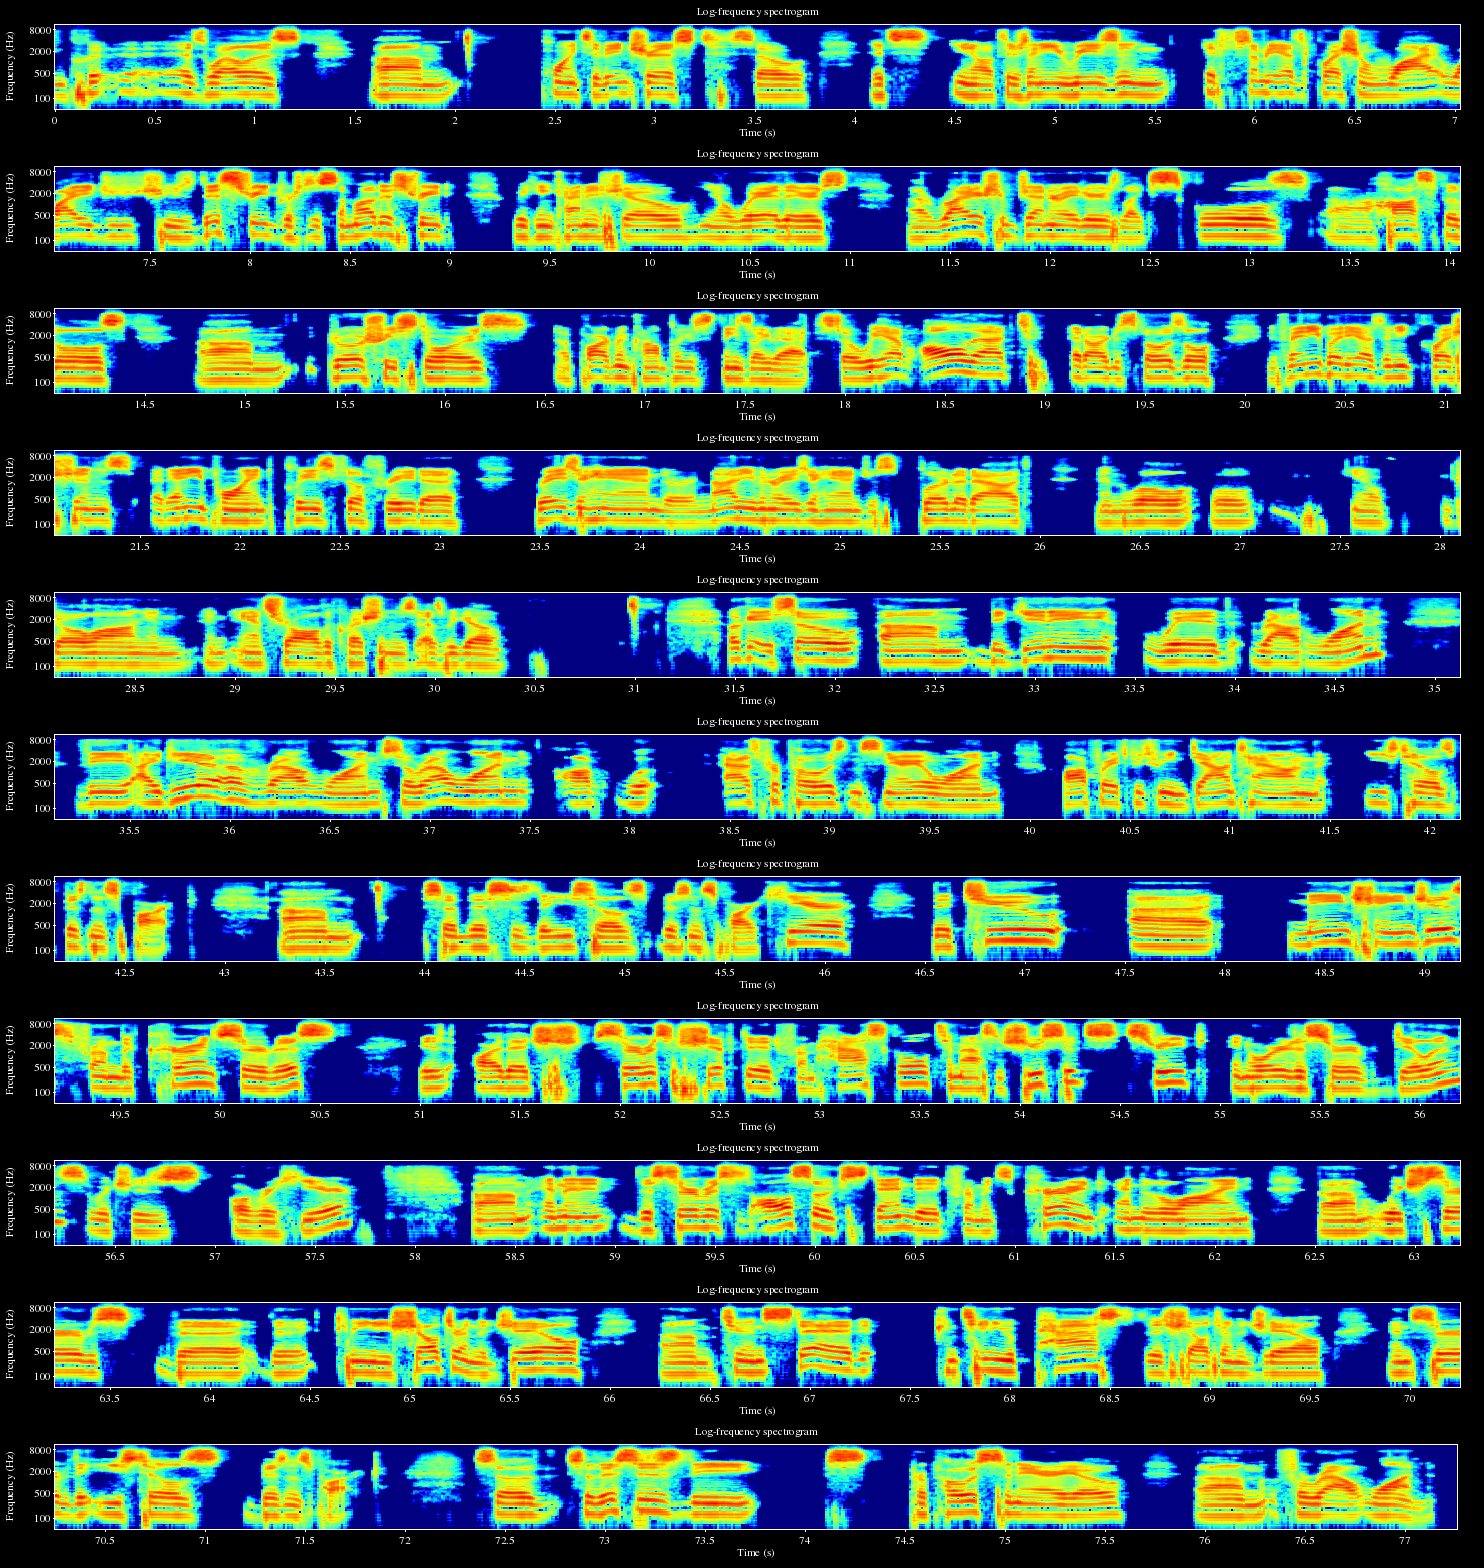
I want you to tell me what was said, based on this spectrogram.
as well as um, points of interest. So it's you know if there's any reason if somebody has a question why why did you choose this street versus some other street, we can kind of show you know where there's uh, ridership generators like schools, uh, hospitals, um, grocery stores, apartment complexes, things like that. So we have all that to, at our disposal. If anybody has any questions at any point, please feel free to raise your hand or not even raise your hand, just blurt it out, and we'll we'll you know go along and, and answer all the questions as we go. Okay, so um, beginning with Route 1, the idea of Route 1, so Route 1, op- as proposed in scenario one, operates between downtown East Hills Business Park. Um, so this is the East Hills Business Park here. The two uh, main changes from the current service is are that sh- service has shifted from Haskell to Massachusetts Street in order to serve Dillons, which is over here. Um, and then it, the service is also extended from its current end of the line, um, which serves the, the community shelter and the jail, um, to instead continue past the shelter and the jail and serve the East Hills Business Park. So, so this is the proposed scenario um, for Route 1.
